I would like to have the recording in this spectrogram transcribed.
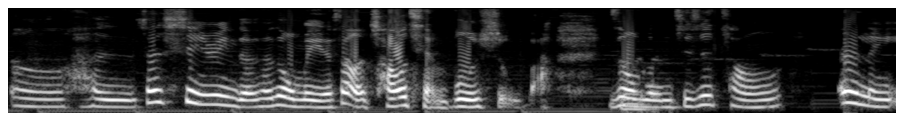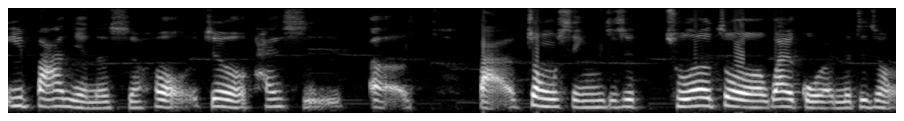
呃、很算幸运的，但是我们也算有超前部署吧。就是我们其实从。二零一八年的时候就开始呃，把重心就是除了做外国人的这种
